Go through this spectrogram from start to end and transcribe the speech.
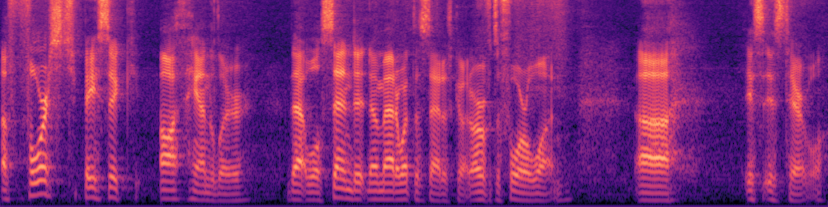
a forced basic auth handler that will send it no matter what the status code, or if it's a 401. Uh, it's, it's terrible.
